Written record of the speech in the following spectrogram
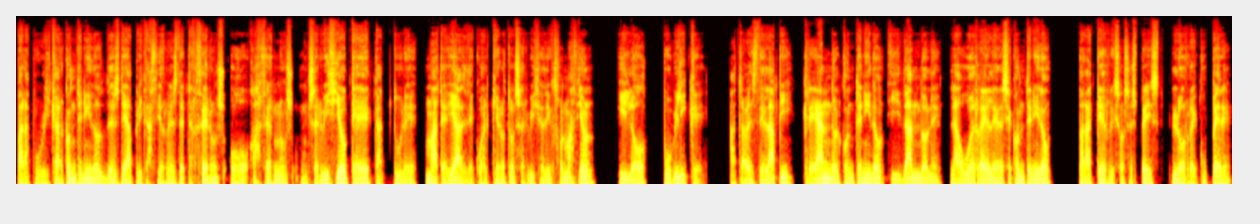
para publicar contenido desde aplicaciones de terceros o hacernos un servicio que capture material de cualquier otro servicio de información y lo publique a través del API, creando el contenido y dándole la URL de ese contenido para que Resource Space lo recupere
